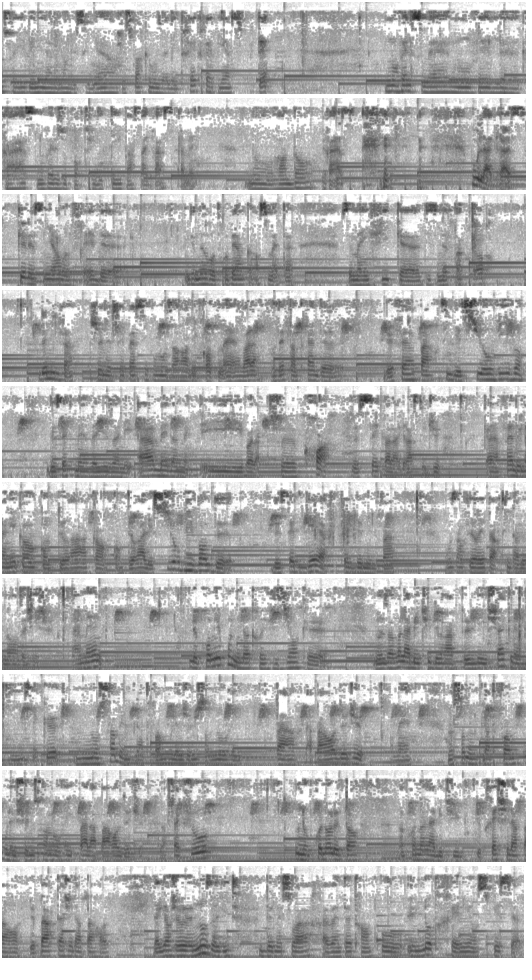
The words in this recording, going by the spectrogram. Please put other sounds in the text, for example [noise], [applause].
soyez bénis dans le nom du Seigneur. J'espère que vous allez très très bien ce. Nouvelle semaine, nouvelle grâce, nouvelles opportunités par sa grâce. Amen. Nous rendons grâce [laughs] pour la grâce que le Seigneur nous fait de, de nous retrouver encore ce matin, ce magnifique 19 euh, octobre 2020. Je ne sais pas si vous vous en rendez compte, mais voilà, vous êtes en train de de faire partie des survivants de cette merveilleuse année. Amen, amen. Et voilà, je crois, je sais par la grâce de Dieu qu'à la fin de l'année, quand on comptera, quand on comptera les survivants de, de cette guerre de 2020, vous en ferez partie dans le nom de Jésus. Amen. Le premier point de notre vision que nous avons l'habitude de rappeler chaque lundi, c'est que nous sommes une plateforme où les jeunes sont nourris par la parole de Dieu. Amen. Nous sommes une plateforme où les jeunes sont nourris par la parole de Dieu. Alors chaque jour, nous prenons le temps, nous prenons l'habitude de prêcher la parole, de partager la parole. D'ailleurs, je nous invite demain soir à 20h30 pour une autre réunion spéciale.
